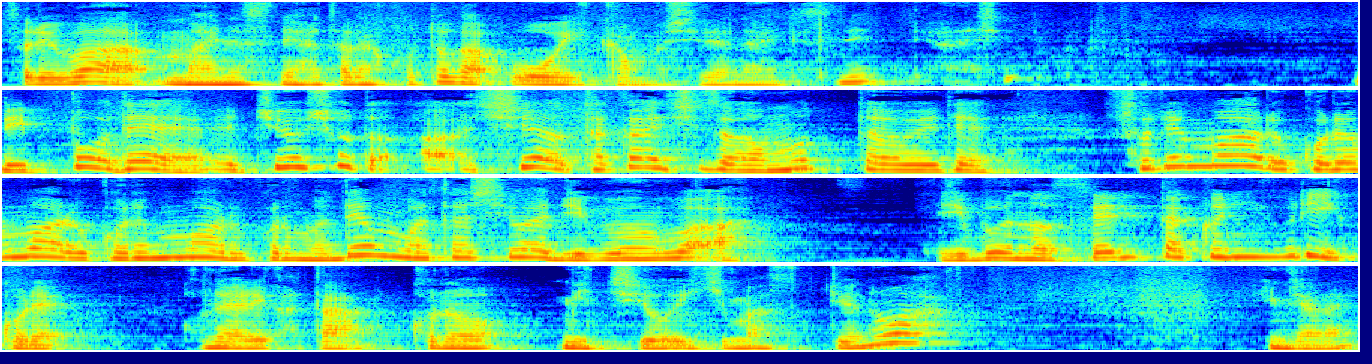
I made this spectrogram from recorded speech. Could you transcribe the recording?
それはマイナスに働くことが多いかもしれないですねって話。で一方で、抽象度、視野高い視座を持った上で、それもある、これもある、これもある、これも、でも私は自分は、自分の選択により、これ、このやり方、この道を行きますっていうのは、いいんじゃない？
